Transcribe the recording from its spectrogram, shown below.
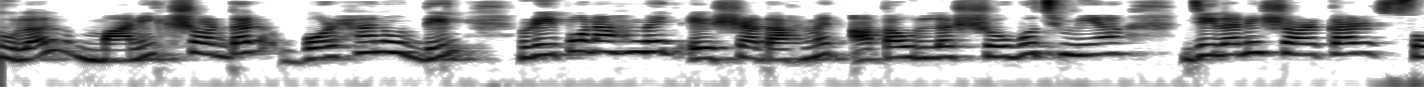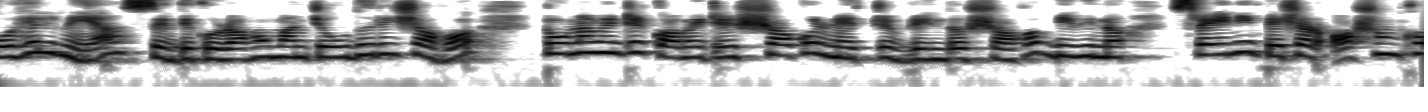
দুলাল, মানিক সর্দার, বোরহান উদ্দিন, রিপন আহমেদ, এরশাদ আহমেদ, আতাউল্লাহ সবুজ মিয়া, জিলানি সরকার, সোহেল মিয়া, সিদ্দিকুর রহমান চৌধুরী সহ টুর্নামেন্টের কমিটির সকল নেতৃবৃন্দ সহ বিভিন্ন শ্রেণি পেশার অসংখ্য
